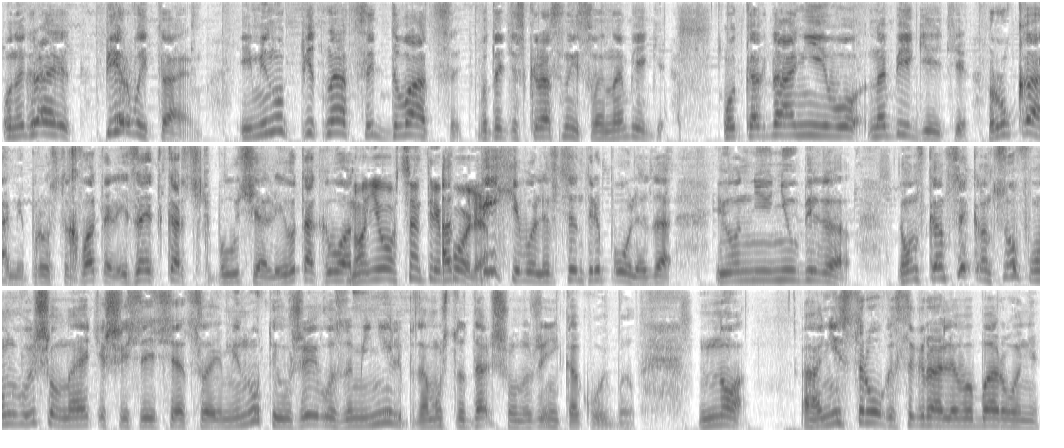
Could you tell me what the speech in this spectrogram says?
он играет первый тайм – и минут 15-20, вот эти скоростные свои набеги, вот когда они его набеги эти руками просто хватали, и за это карточки получали, и вот так его, Но от, его в центре поля. отпихивали в центре поля, да, и он не, не убегал. Он в конце концов, он вышел на эти 60 свои минуты, и уже его заменили, потому что дальше он уже никакой был. Но они строго сыграли в обороне.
